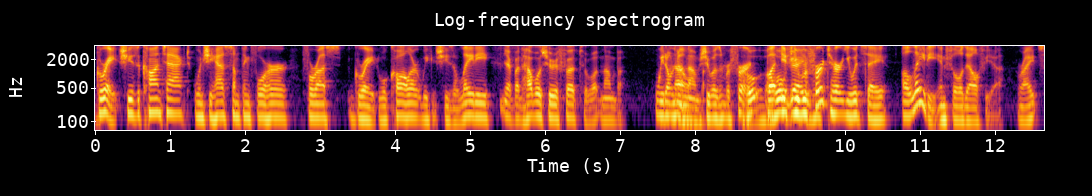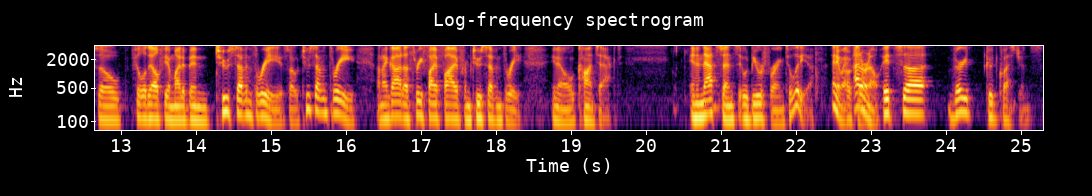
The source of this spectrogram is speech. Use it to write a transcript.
Great, she's a contact. When she has something for her, for us, great. We'll call her. We can, she's a lady. Yeah, but how was she referred to? What number? We don't No know. number. She wasn't referred. Who- but who if you referred to her, you would say a lady in Philadelphia, right? So Philadelphia might have been 273. So 273, and I got a 355 from 273, you know, contact. And in that sense, it would be referring to Lydia. Anyway, Okay. I don't know. It's uh, very good questions.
